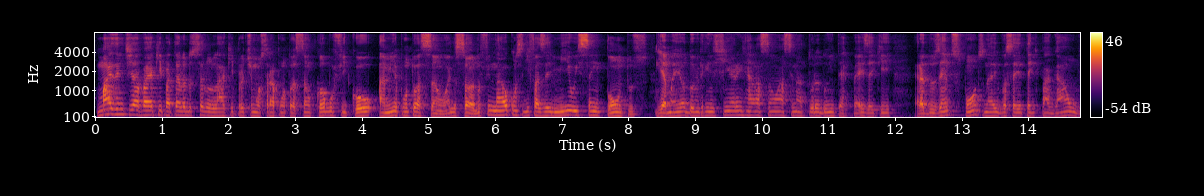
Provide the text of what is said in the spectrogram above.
Mas a gente já vai aqui para a tela do celular aqui para eu te mostrar a pontuação, como ficou a minha pontuação. Olha só, no final eu consegui fazer 1.100 pontos. E a maior dúvida que a gente tinha era em relação à assinatura do Interpays aí que era 200 pontos, né? E você tem que pagar um,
